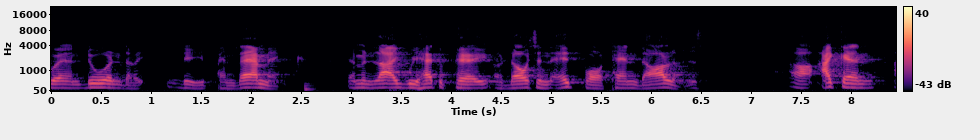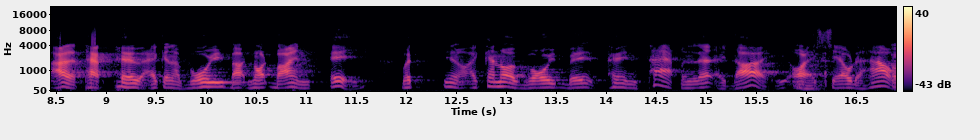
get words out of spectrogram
when during the, the pandemic, I mean, like we had to pay a dozen egg for ten dollars. Uh, I can, I a taxpayer, I can avoid but not buying egg, but you know, I cannot avoid paying tax unless I die or I mm. sell the house.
